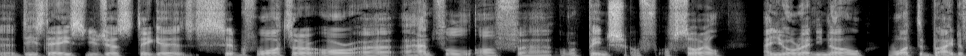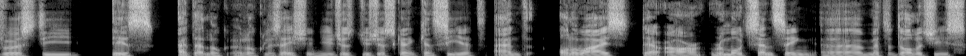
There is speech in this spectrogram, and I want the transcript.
Uh, these days you just take a sip of water or uh, a handful of uh, or a pinch of, of soil and you already know what the biodiversity is at that lo- uh, localization. You just you just can, can see it. And otherwise there are remote sensing uh, methodologies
